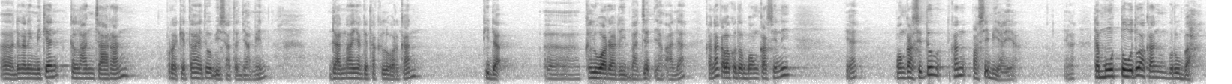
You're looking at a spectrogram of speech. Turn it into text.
e, dengan demikian kelancaran proyek kita itu bisa terjamin, dana yang kita keluarkan tidak e, keluar dari budget yang ada, karena kalau kita bongkar sini, ya, bongkar situ kan pasti biaya, ya, dan mutu itu akan berubah.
